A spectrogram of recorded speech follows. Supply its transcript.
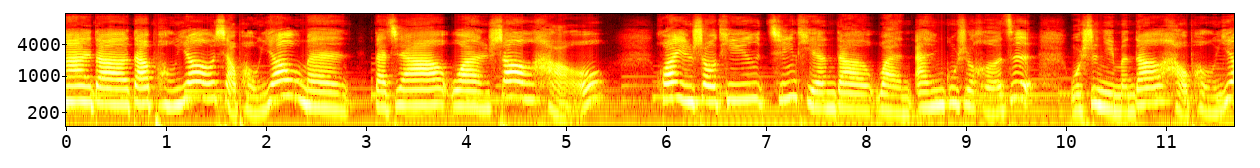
爱的，大朋友、小朋友们，大家晚上好！欢迎收听今天的晚安故事盒子，我是你们的好朋友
